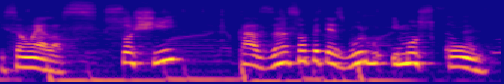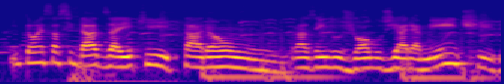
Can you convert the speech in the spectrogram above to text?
Que são elas: Sochi, Kazan, São Petersburgo e Moscou. Então essas cidades aí que estarão trazendo os jogos diariamente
